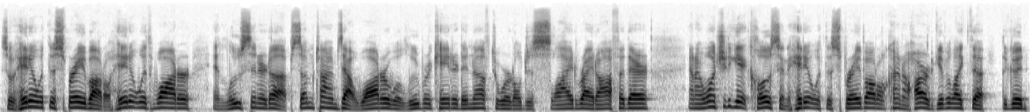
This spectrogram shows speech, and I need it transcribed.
So hit it with the spray bottle, hit it with water and loosen it up. Sometimes that water will lubricate it enough to where it'll just slide right off of there. And I want you to get close and hit it with the spray bottle kind of hard. Give it like the the good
